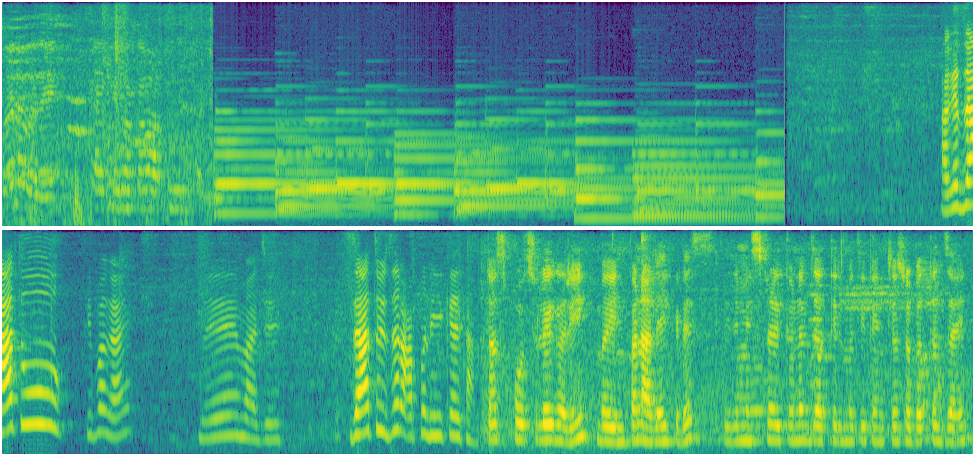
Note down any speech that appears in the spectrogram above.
बरोबर आहे. काय काय वापरून अगं जा तू. ती बघाय बे माझे. जा तू जर आपण हे काय थांब. आताच पोचलोय घरी. बहीण पण आल्या इकडेच. तिचे मिस्टर इथूनच जातील मग ती त्यांच्यासोबतच जाईल.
